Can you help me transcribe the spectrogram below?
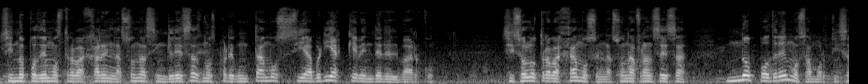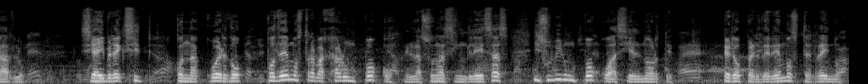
Si no podemos trabajar en las zonas inglesas, nos preguntamos si habría que vender el barco. Si solo trabajamos en la zona francesa, no podremos amortizarlo. Si hay Brexit con acuerdo, podemos trabajar un poco en las zonas inglesas y subir un poco hacia el norte, pero perderemos terreno,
